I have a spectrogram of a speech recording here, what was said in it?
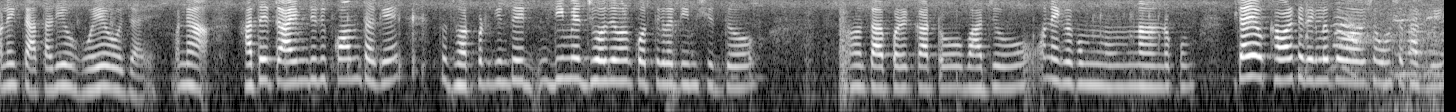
অনেক তাড়াতাড়ি হয়েও যায়। মানে হাতে টাইম যদি কম থাকে, তো ঝটপট কিন্তু এই ডিমের ঝোল যেমন করতে গেলে ডিম সিদ্ধ তারপরে কাটো, ভাজো, অনেক রকম, নানান রকম। যাই হোক, খাবার খেতে গেলে তো সমস্যা থাকবেই।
